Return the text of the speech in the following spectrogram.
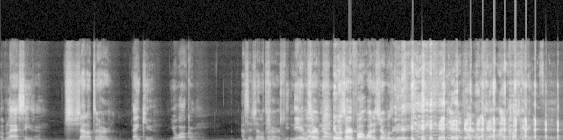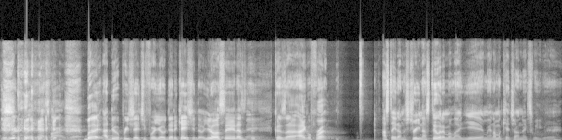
of last season. shout out to her. Thank you. You're welcome. I said, shout out to her. yeah, it was no, her. no. It was her fault why the show was good. Okay, Okay. correct. That's fine. Yeah. but I do appreciate you for your dedication, though. You know what I'm saying? That's Man. Because uh, I ain't gonna front. I stayed on the street and I still would have been like, "Yeah, man, I'm gonna catch y'all next week, man."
